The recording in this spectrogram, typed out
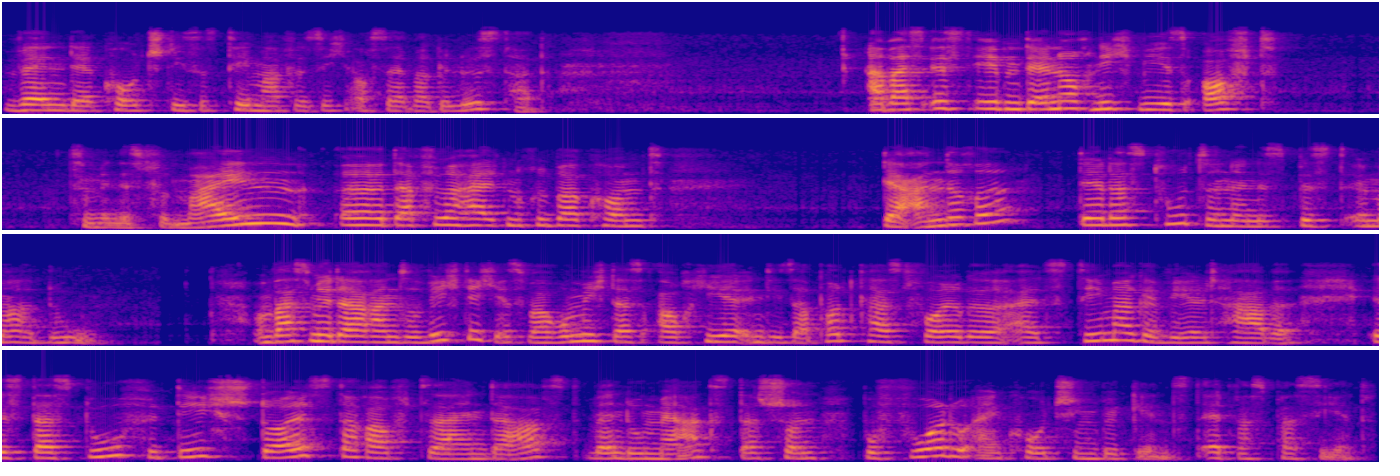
wenn der Coach dieses Thema für sich auch selber gelöst hat. Aber es ist eben dennoch nicht, wie es oft, zumindest für mein äh, Dafürhalten rüberkommt, der andere, der das tut, sondern es bist immer du. Und was mir daran so wichtig ist, warum ich das auch hier in dieser Podcast-Folge als Thema gewählt habe, ist, dass du für dich stolz darauf sein darfst, wenn du merkst, dass schon bevor du ein Coaching beginnst, etwas passiert.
